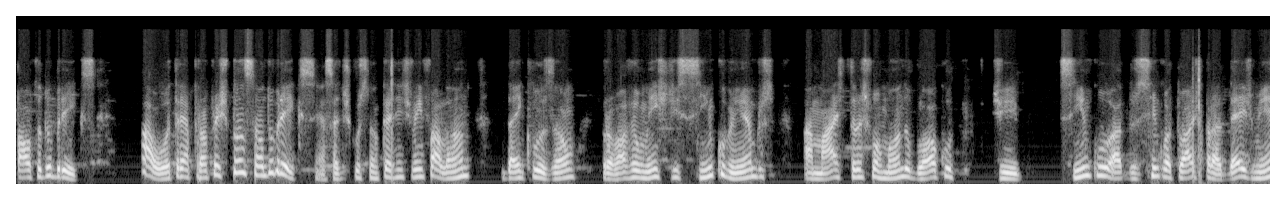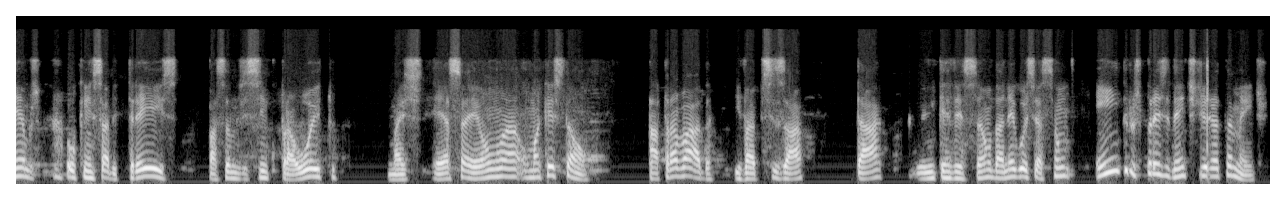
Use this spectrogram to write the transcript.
pauta do BRICS. A outra é a própria expansão do BRICS, essa discussão que a gente vem falando da inclusão, provavelmente, de cinco membros a mais, transformando o bloco de cinco, dos cinco atuais para dez membros, ou quem sabe três, passando de cinco para oito, mas essa é uma, uma questão. Está travada e vai precisar da intervenção, da negociação entre os presidentes diretamente.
